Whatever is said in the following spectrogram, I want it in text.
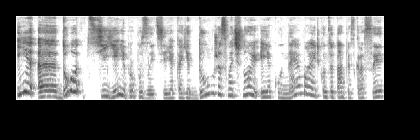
І е, до цієї пропозиції, яка є дуже смачною і яку не мають консультанти з краси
